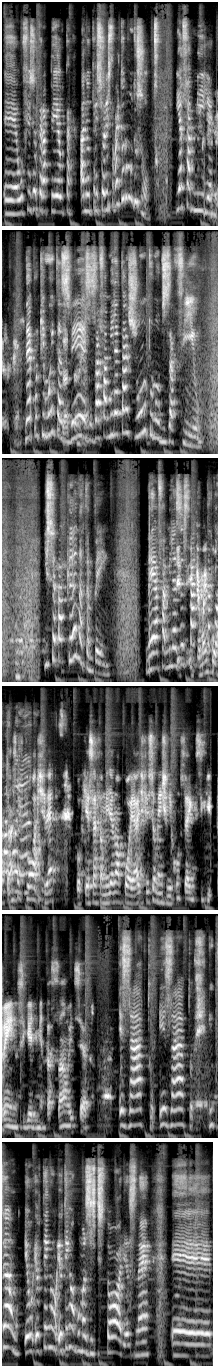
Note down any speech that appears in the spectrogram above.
é, o fisioterapeuta, a nutricionista, vai todo mundo junto. E a família, né? Porque muitas Exatamente. vezes a família está junto no desafio. Isso é bacana também. Né? A família às vezes está É uma tá importância forte, né? Porque se a família não apoiar, dificilmente ele consegue seguir treino, seguir alimentação, etc. Exato, exato. Então, eu, eu, tenho, eu tenho algumas histórias, né? É,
